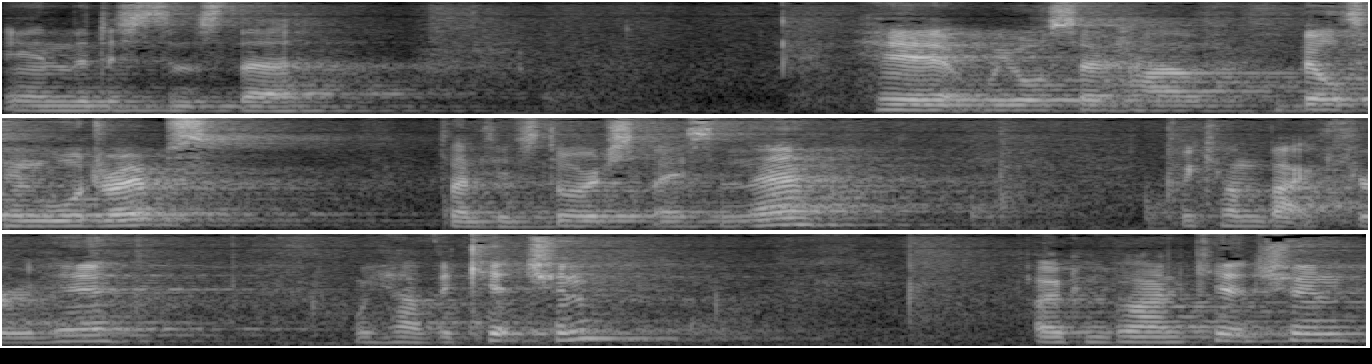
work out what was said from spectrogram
in the distance there. Here we also have built-in wardrobes, plenty of storage space in there. We come back through here. We have the kitchen, open plan kitchen,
